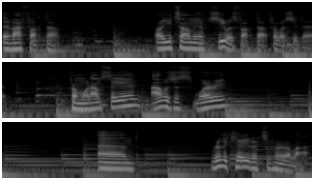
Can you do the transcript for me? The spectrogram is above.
if I fucked up. Or you tell me if she was fucked up for what she did. From what I'm seeing, I was just worried and really catered to her a lot.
